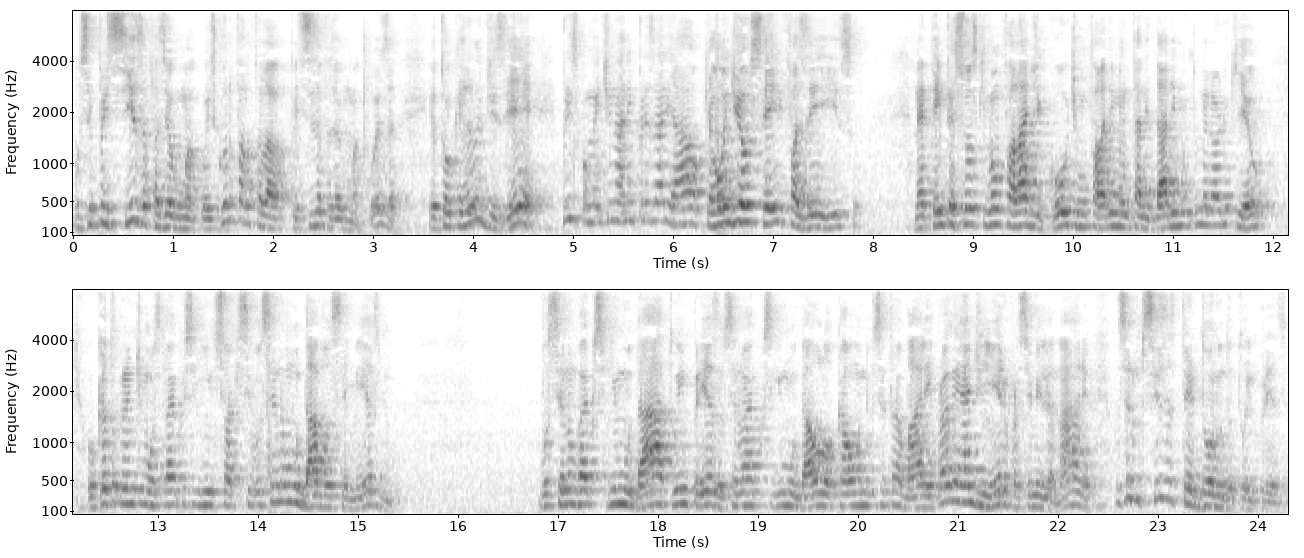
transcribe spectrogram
Você precisa fazer alguma coisa. Quando eu falo falar precisa fazer alguma coisa, eu estou querendo dizer, principalmente na área empresarial, que é onde eu sei fazer isso. Né? Tem pessoas que vão falar de coaching, vão falar de mentalidade muito melhor do que eu. O que eu estou querendo te mostrar é, é o seguinte, só que se você não mudar você mesmo, você não vai conseguir mudar a tua empresa, você não vai conseguir mudar o local onde você trabalha. E para ganhar dinheiro, para ser milionário, você não precisa ter dono da tua empresa.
